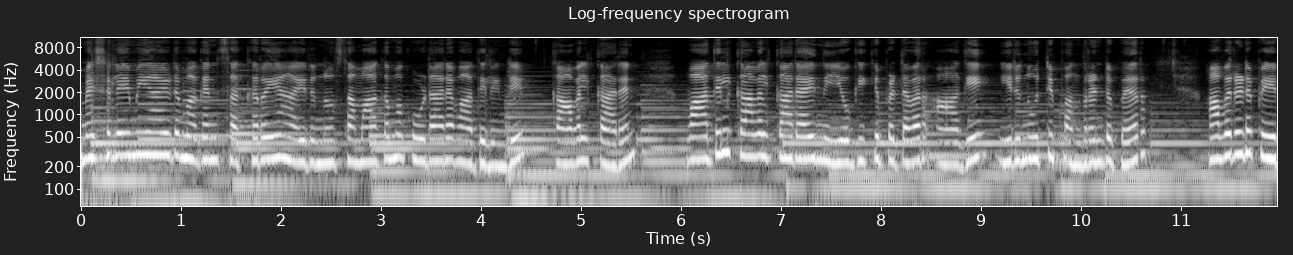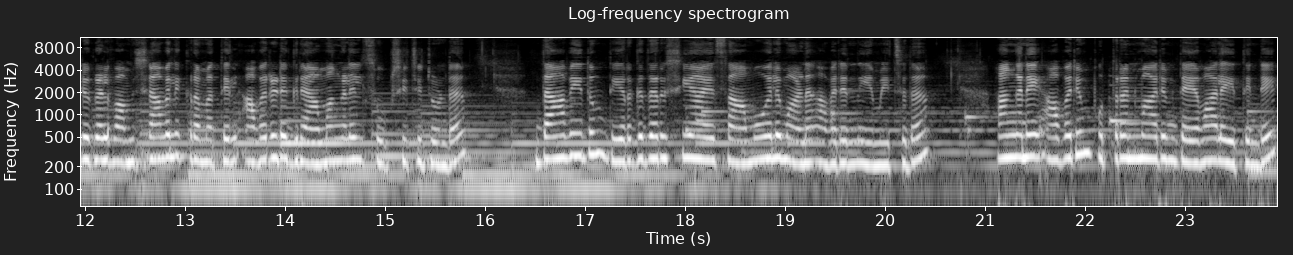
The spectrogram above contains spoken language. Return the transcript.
മെഷലേമിയായുടെ മകൻ സക്കറിയ ആയിരുന്നു സമാഗമ കൂടാരവാതിലിന്റെ കാവൽക്കാരൻ. വാതിൽ കാവൽക്കാരായി നിയോഗിക്കപ്പെട്ടവർ ആകെ ഇരുന്നൂറ്റി പന്ത്രണ്ട് പേർ. അവരുടെ പേരുകൾ വംശാവലി ക്രമത്തിൽ അവരുടെ ഗ്രാമങ്ങളിൽ സൂക്ഷിച്ചിട്ടുണ്ട്. ദാവീദും ദീർഘദർശിയായ സാമുവലുമാണ് അവരെ നിയമിച്ചത്. അങ്ങനെ അവരും പുത്രന്മാരും ദേവാലയത്തിന്റെ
